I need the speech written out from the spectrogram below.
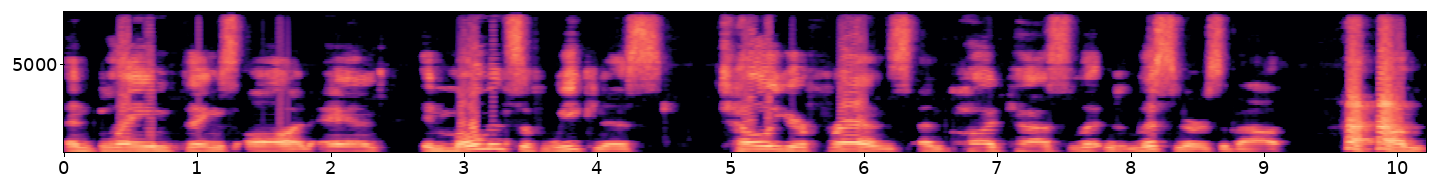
hmm. and blame things on. And in moments of weakness, tell your friends and podcast listeners about. um,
